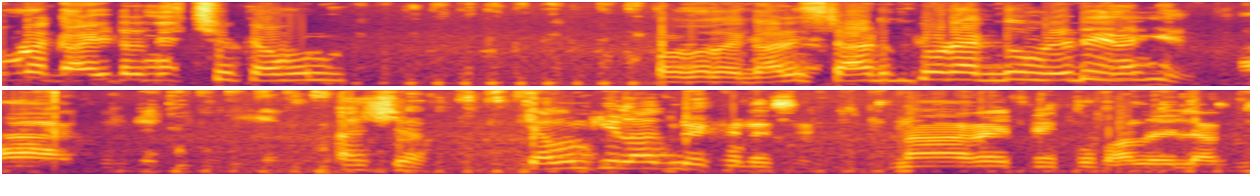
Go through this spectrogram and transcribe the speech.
আমরা গাড়িটা নিচ্ছে কেমন? দাদা গাড়ি স্টার্ট করে একদম রেডি নাকি? আচ্ছা কেমন কি লাগল এখানে এসে? না গাড়ি খুব ভালোই লাগল।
